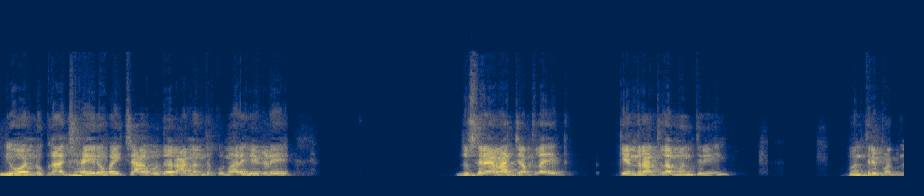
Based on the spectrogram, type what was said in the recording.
निवडणुका जाहीर व्हायच्या अगोदर आनंद कुमार हेगडे दुसऱ्या राज्यातला एक केंद्रातला मंत्री मंत्रीपद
